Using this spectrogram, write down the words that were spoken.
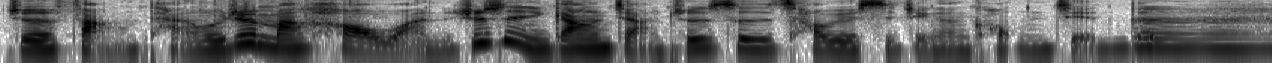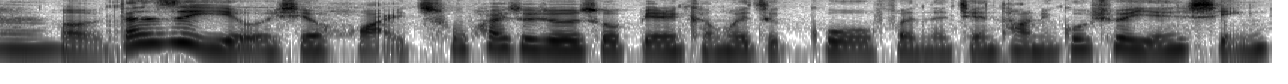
就是访谈，我觉得蛮好玩的。就是你刚刚讲，就是这是超越时间跟空间的，嗯嗯呃，但是也有一些坏处，坏处就是说别人可能会过分的检讨你过去的言行，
